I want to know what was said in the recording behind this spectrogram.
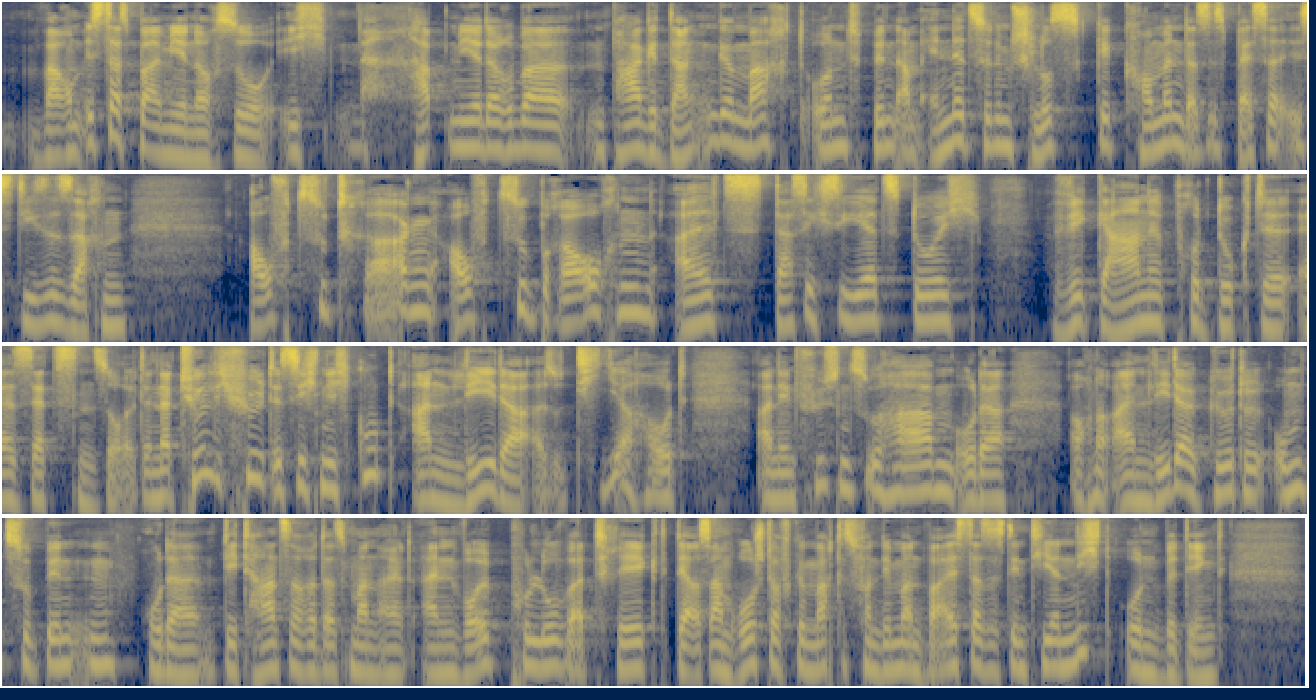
warum ist das bei mir noch so? Ich habe mir darüber ein paar Gedanken gemacht und bin am Ende zu dem Schluss gekommen, dass es besser ist, diese Sachen aufzutragen, aufzubrauchen, als dass ich sie jetzt durch vegane Produkte ersetzen sollte. Natürlich fühlt es sich nicht gut an, Leder, also Tierhaut an den Füßen zu haben oder auch noch einen Ledergürtel umzubinden oder die Tatsache, dass man halt einen Wollpullover trägt, der aus einem Rohstoff gemacht ist, von dem man weiß, dass es den Tieren nicht unbedingt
